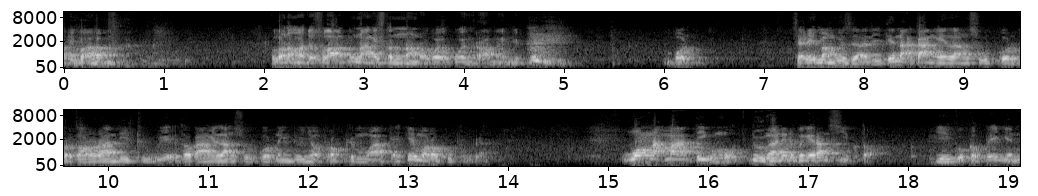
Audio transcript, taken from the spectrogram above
pati paham kalau maca selawat tuh nangis tenan kok koyo kowe ngrame ini Bon. Jadi Imam Ghazali, ki nak kangelan syukur perkara randi duit atau kangelan syukur ning dunya problem akeh ki mara kuburan. Wong nak mati ku mau dungane pangeran sitok. Yaiku kepengin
